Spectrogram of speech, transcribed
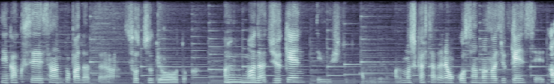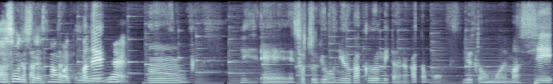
ね、学生さんとかだったら卒業とか、あうんうんまだ受験っていう人とかもいるのかな。もしかしたらね、お子様が受験生っていうあ、そうですね。3方だったり月とかね。ね。うん。にえー卒業、入学みたいな方もいると思いますし、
